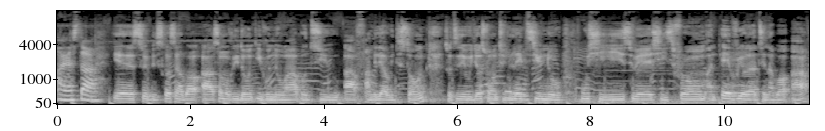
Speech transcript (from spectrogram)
Ayra Starr. Yes, we'll be discussing about uh, some of you don't even know her, but you are familiar with the song. So today we just want to let you know who she is, where she's from, and every other thing about her.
